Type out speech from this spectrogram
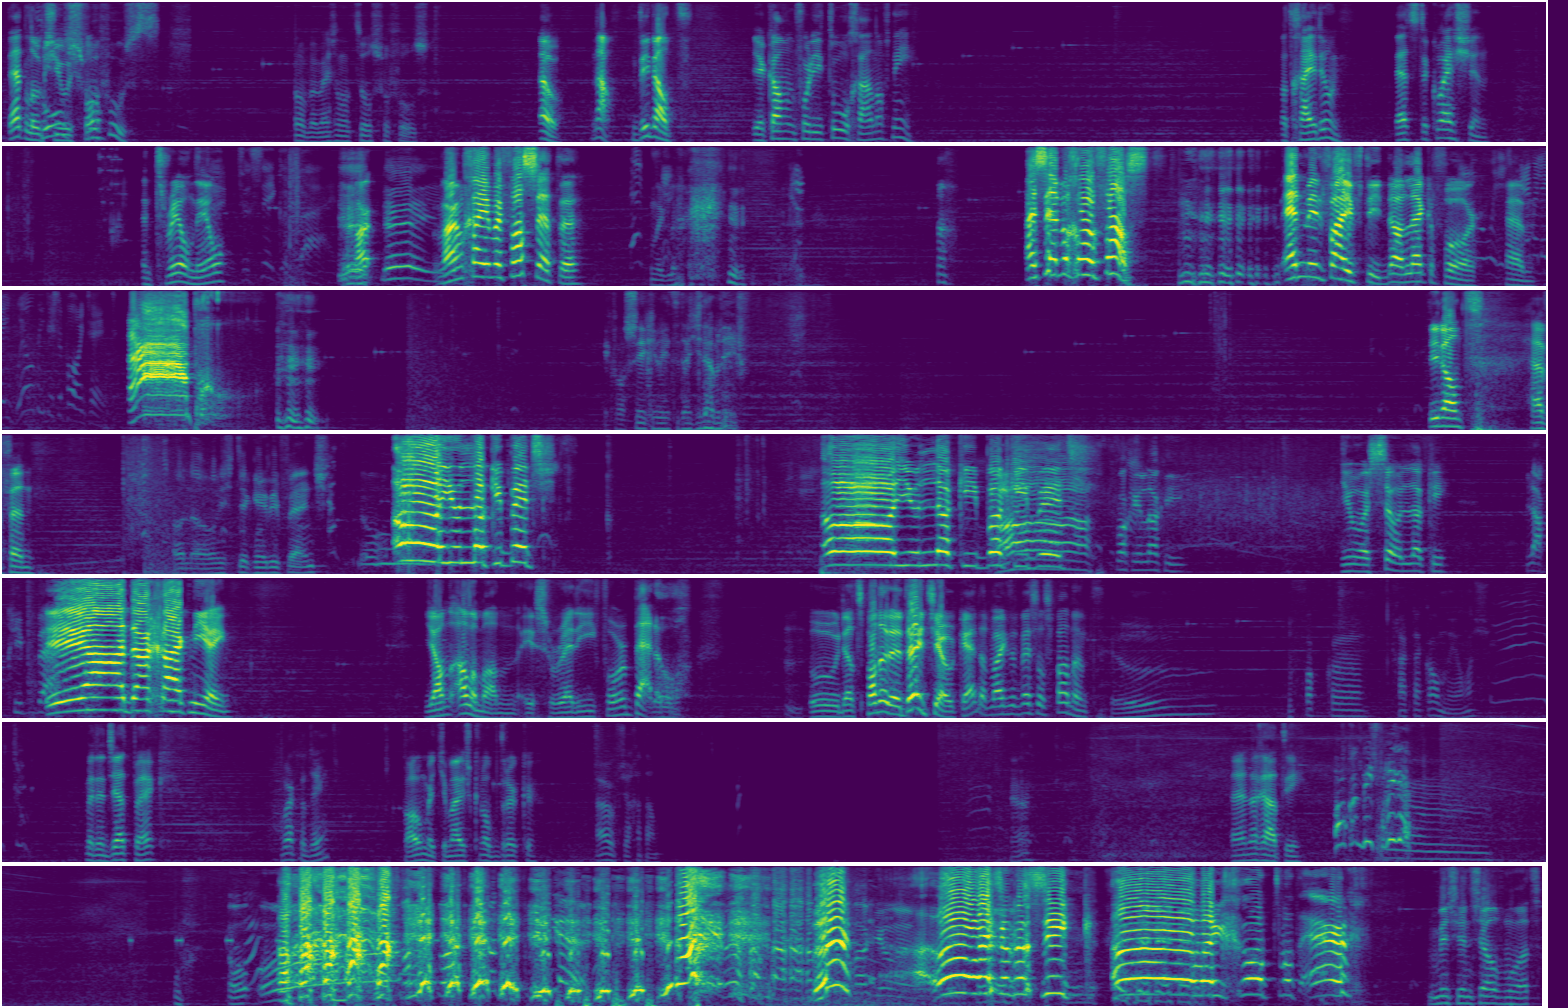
That looks Tools useful. for fools. Oh, bij mij zijn het tools for fools. Oh, nou, Dinant. Je kan voor die tool gaan of niet? Wat ga je doen? That's the question. Een trailnail? Waar, Nee! waarom ga je mij vastzetten? Vond ik leuk. Hij zet me gewoon vast! en min 15, nou lekker voor hem. Ah! ik wil zeker weten dat je daar bleef. Dinant, heaven. Oh no, he's taking revenge. No. Oh, you lucky bitch! Oh, you lucky bucky bitch! Ah, Fucking lucky. You are so lucky. Lucky bag. Ja, daar ga ik niet heen. Jan Alleman is ready for battle. Oeh, dat spannende deuntje ook, hè? Dat maakt het best wel spannend. De fuck eh, ga ik daar komen, jongens? Met een jetpack. Hoe werkt dat ding? Gewoon met je muisknop drukken. Oh, zeg het dan. Ja. En dan gaat hij. Waarom kan ik niet springen? Ehm. Oh, oh. Fuck, jongen. Oh, hij is ook nog ziek! Oh mijn god, wat erg! Mission zelfmoord.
